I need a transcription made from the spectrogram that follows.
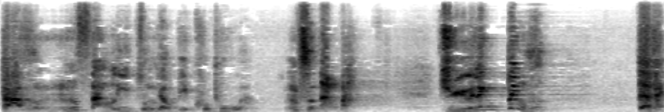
但是你上里重要的科普啊，你知道吧？巨人本事得分，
